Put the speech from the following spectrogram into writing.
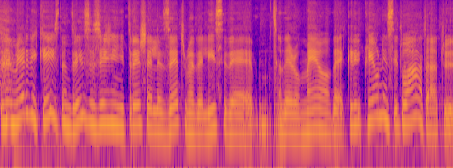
dhe më erdhi keq, të drejtën, se ishin një treshe e lezetshme dhe Lisi dhe dhe Romeo dhe krijonin situata aty,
